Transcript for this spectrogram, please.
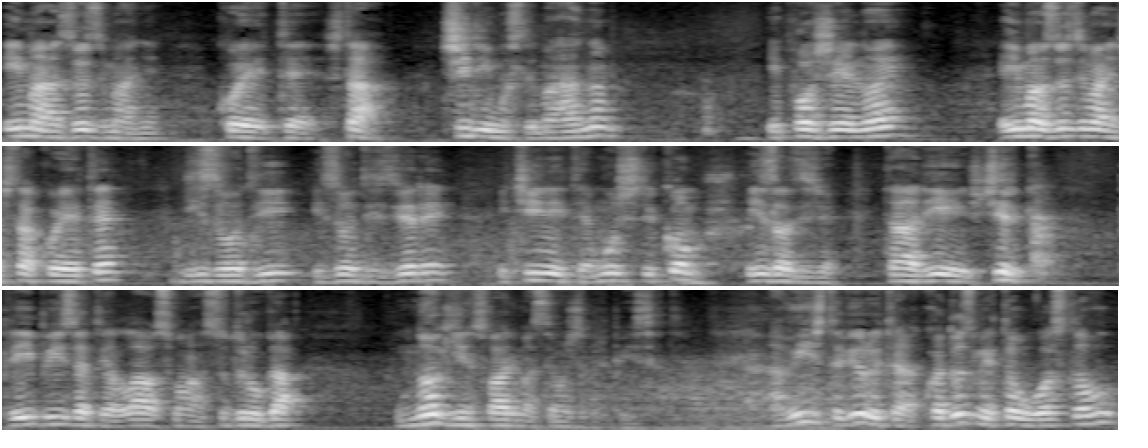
Ima zauzimanje koje te, šta, čini muslimanom i poželjno je, e ima zauzimanje šta koje te izvodi, izvodi iz vjere i činite mušrikom, izlazi iz. Ta riječ, širk, pripisati Allah subhanahu sudruga, u mnogim stvarima se može pripisati. A vi ste, vjerujte, kad uzmete ovu osnovu,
